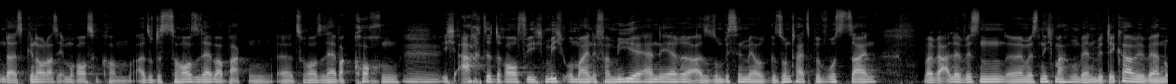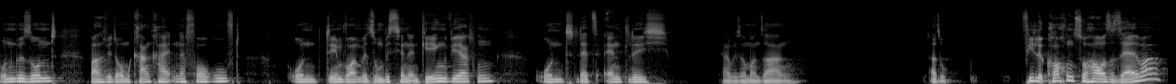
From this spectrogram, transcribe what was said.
und da ist genau das eben rausgekommen. Also das zu Hause selber backen, äh, zu Hause selber kochen. Ich achte darauf, wie ich mich und meine Familie ernähre, also so ein bisschen mehr Gesundheitsbewusstsein, weil wir alle wissen, äh, wenn wir es nicht machen, werden wir dicker, wir werden ungesund, was wiederum Krankheiten hervorruft. Und dem wollen wir so ein bisschen entgegenwirken und letztendlich, ja, wie soll man sagen, also viele kochen zu Hause selber.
